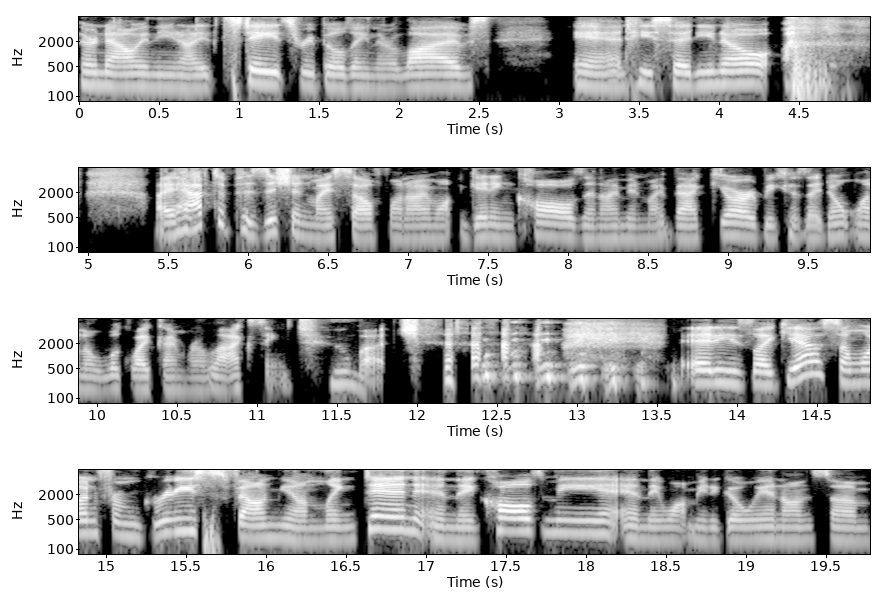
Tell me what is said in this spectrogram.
They're now in the United States rebuilding their lives. And he said, You know, I have to position myself when I'm getting calls and I'm in my backyard because I don't want to look like I'm relaxing too much. and he's like, Yeah, someone from Greece found me on LinkedIn and they called me and they want me to go in on some,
